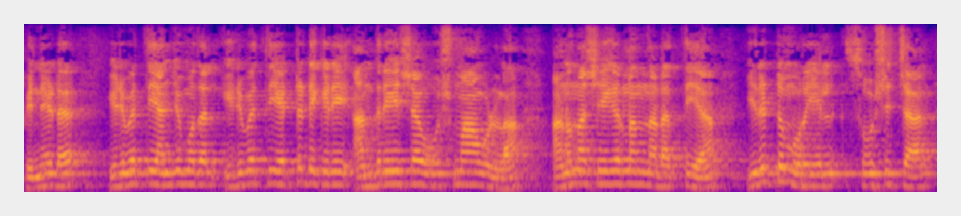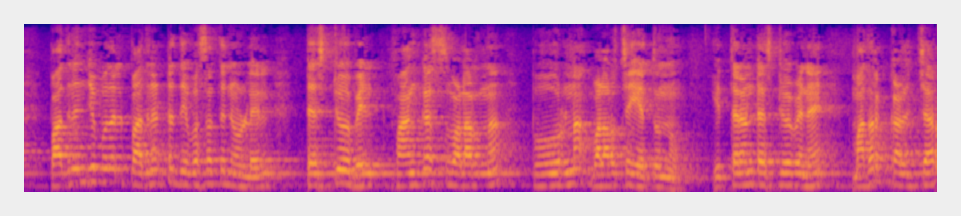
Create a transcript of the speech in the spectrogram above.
പിന്നീട് ഇരുപത്തിയഞ്ച് മുതൽ ഇരുപത്തിയെട്ട് ഡിഗ്രി അന്തരീക്ഷ ഊഷ്മാവുള്ള അണുനശീകരണം നടത്തിയ ഇരുട്ടുമുറിയിൽ സൂക്ഷിച്ചാൽ പതിനഞ്ച് മുതൽ പതിനെട്ട് ദിവസത്തിനുള്ളിൽ ടെസ്റ്റ് ട്യൂബിൽ ഫംഗസ് വളർന്ന് പൂർണ വളർച്ചയെത്തുന്നു. ഇത്തരം ടെസ്റ്റ് ട്യൂബിനെ മദർ കൾച്ചർ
